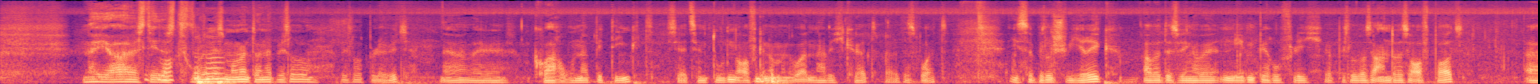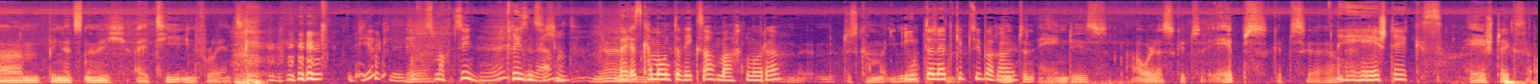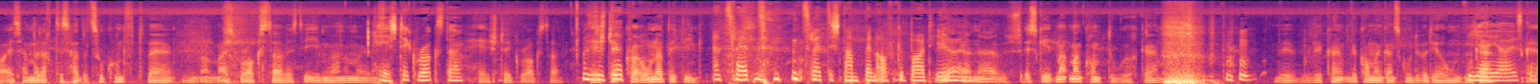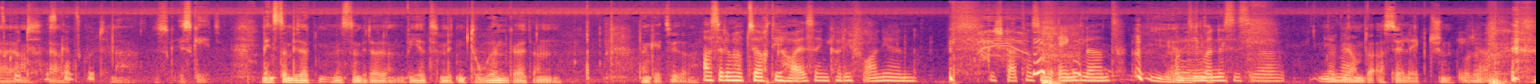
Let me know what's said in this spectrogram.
Naja, das, das machst du Tun da? ist momentan ein bisschen, ein bisschen blöd, ja, weil Corona bedingt, ist ja jetzt in Duden aufgenommen worden, habe ich gehört, das Wort, ist ein bisschen schwierig, aber deswegen habe ich nebenberuflich ein bisschen was anderes aufgebaut. Ähm, bin jetzt nämlich IT-Influencer. Wirklich? Das macht Sinn. Krisensicher. Ja, Weil das kann man unterwegs auch machen, oder? Das kann man immer. Internet kann- gibt's überall. Internet, Handys, alles. Gibt es Apps, gibt es ja, ja. Hashtags. Hashtags, alles haben wir gedacht, das hat eine Zukunft, weil man als Rockstar, weißt du, irgendwann einmal. Hashtag Rockstar. Hashtag Rockstar. Also Hashtag der- Corona bedingt. Ein zweites, ein zweites Standbein aufgebaut hier. Ja, ja ne, es- es geht, man, man kommt durch. Gell. wir, wir, können, wir kommen ganz gut über die Runden. Ja, gell? ja, ist ganz Ja, gut. ja, Ist ja. ganz gut. Na, es, es geht. Wenn es dann, wieder- dann wieder wird mit dem Touren, gell, dann, dann geht es wieder. Außerdem habt ihr auch die Häuser in Kalifornien, das Stadthaus in England. Ja. Und ich meine, es ist ja. Na, wir haben da eine Selection, oder? Ja.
